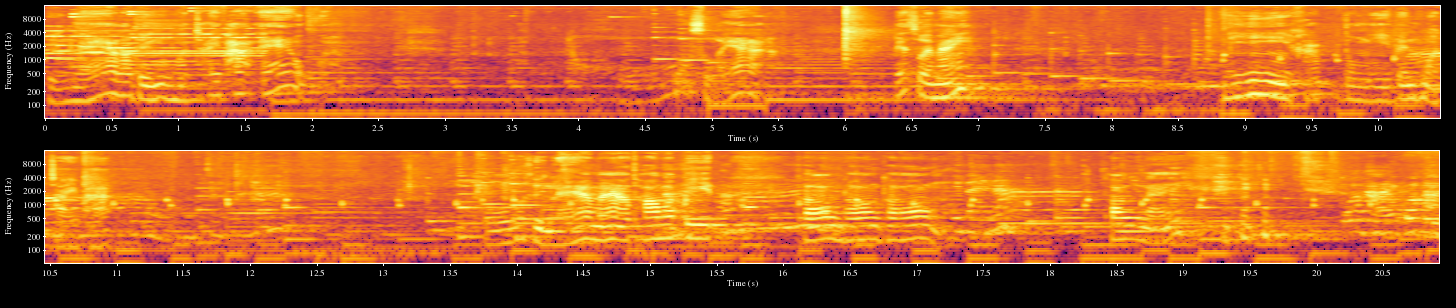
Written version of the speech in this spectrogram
ถึงแล้วเราถึงหัวใจพระแล้วโอ้โหสวยอะเบสสวยไหมนี่ครับ ตรงนี้เป็นหัวใจพระ ถึงแล้วมาเอาทองมาปิดทองทองทองอยู่ไหนนะทองอยู่ไหนกลัวหายกลัวหาย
